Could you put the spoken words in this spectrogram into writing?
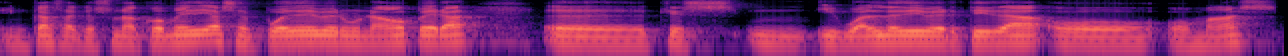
en, casa que es una comedia, se puede ver una ópera uh, que es mm, igual de divertida o, o más.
